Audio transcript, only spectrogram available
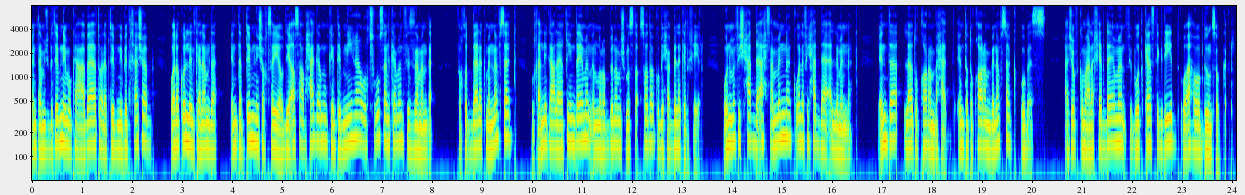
أنت مش بتبني مكعبات ولا بتبني بيت خشب ولا كل الكلام ده. أنت بتبني شخصية ودي أصعب حاجة ممكن تبنيها وخصوصا كمان في الزمن ده. فخد بالك من نفسك وخليك على يقين دايما إن ربنا مش مستقصدك وبيحب لك الخير وإن مفيش حد أحسن منك ولا في حد أقل منك. أنت لا تقارن بحد أنت تقارن بنفسك وبس. أشوفكم على خير دايما في بودكاست جديد وقهوة بدون سكر.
